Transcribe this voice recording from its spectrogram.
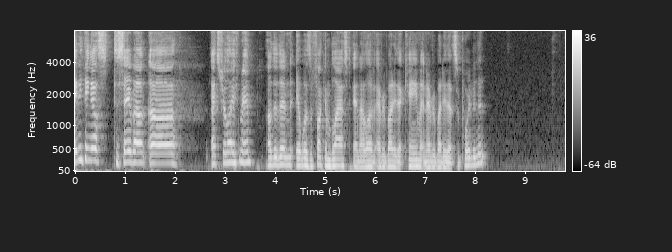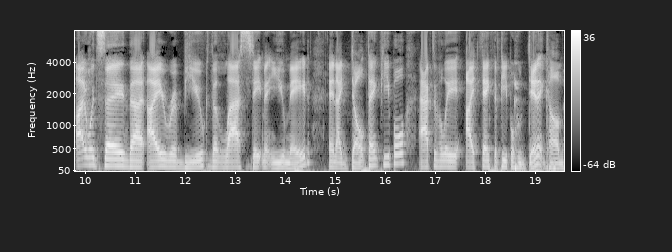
anything else to say about uh Extra Life, man? Other than it was a fucking blast and I love everybody that came and everybody that supported it. I would say that I rebuke the last statement you made, and I don't thank people. Actively, I thank the people who didn't come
